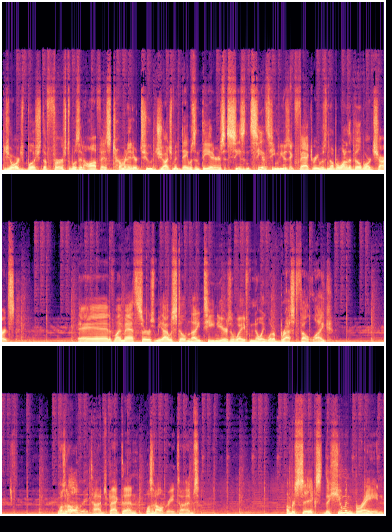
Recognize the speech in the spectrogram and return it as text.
George Bush the first was in office. Terminator 2 Judgment Day was in theaters. Season CNC Music Factory was number one on the Billboard charts. And if my math serves me, I was still 19 years away from knowing what a breast felt like. Wasn't all great times back then. Wasn't all great times. Number six, the human brain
